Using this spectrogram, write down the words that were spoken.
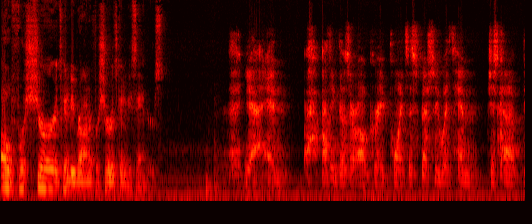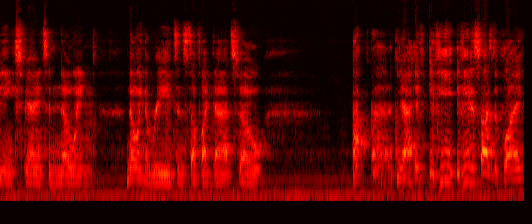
Oh, for sure it's going to be Brown, or for sure it's going to be Sanders. Yeah, and I think those are all great points, especially with him just kind of being experienced and knowing knowing the reads and stuff like that. So, uh, yeah, if, if he if he decides to play,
